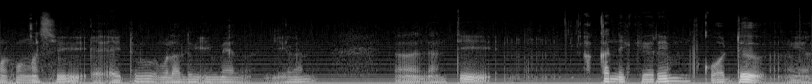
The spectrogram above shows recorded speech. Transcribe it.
mengkonfirmasi yaitu melalui email ya kan? Uh, nanti akan dikirim kode ya.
